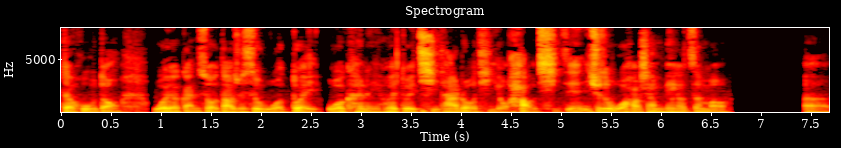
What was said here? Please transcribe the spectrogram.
的互动，我有感受到，就是我对我可能也会对其他肉体有好奇，这件就是我好像没有这么呃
